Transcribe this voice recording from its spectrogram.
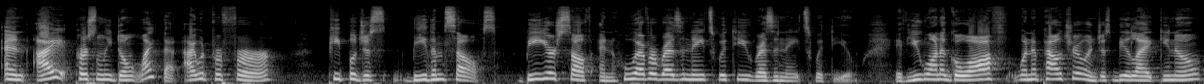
And I personally don't like that. I would prefer people just be themselves. Be yourself, and whoever resonates with you resonates with you. If you want to go off Gwyneth Paltrow and just be like, you know,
